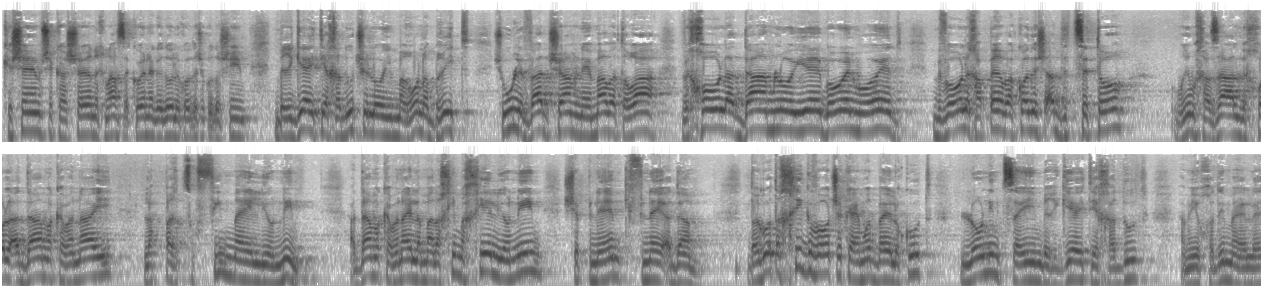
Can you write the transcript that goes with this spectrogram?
כשם שכאשר נכנס הכהן הגדול לקודש הקודשים, ברגעי ההתייחדות שלו עם ארון הברית, שהוא לבד שם, נאמר בתורה, וכל אדם לא יהיה באוהל מועד, בבואו לכפר בקודש עד צאתו, אומרים חז"ל, וכל אדם, הכוונה היא לפרצופים העליונים. אדם, הכוונה היא למלאכים הכי עליונים, שפניהם כפני אדם. דרגות הכי גבוהות שקיימות באלוקות לא נמצאים ברגעי ההתייחדות המיוחדים האלה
